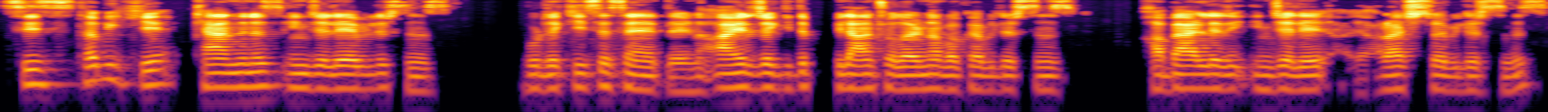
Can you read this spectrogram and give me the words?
Siz tabii ki kendiniz inceleyebilirsiniz. Buradaki hisse senetlerini. Ayrıca gidip bilançolarına bakabilirsiniz. Haberleri incele, araştırabilirsiniz.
